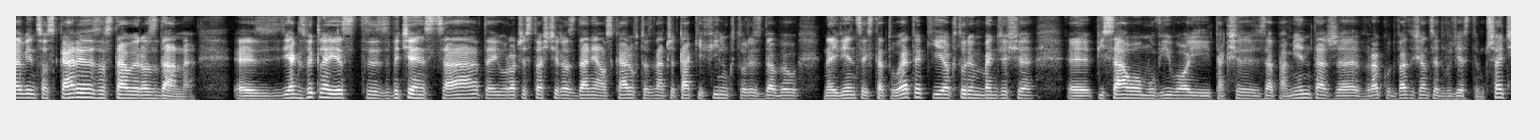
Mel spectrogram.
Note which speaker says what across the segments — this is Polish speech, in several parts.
Speaker 1: A więc Oscary zostały rozdane. Jak zwykle jest zwycięzca tej uroczystości rozdania Oscarów, to znaczy taki film, który zdobył najwięcej statuetek i o którym będzie się e, pisało, mówiło i tak się zapamięta, że w roku 2023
